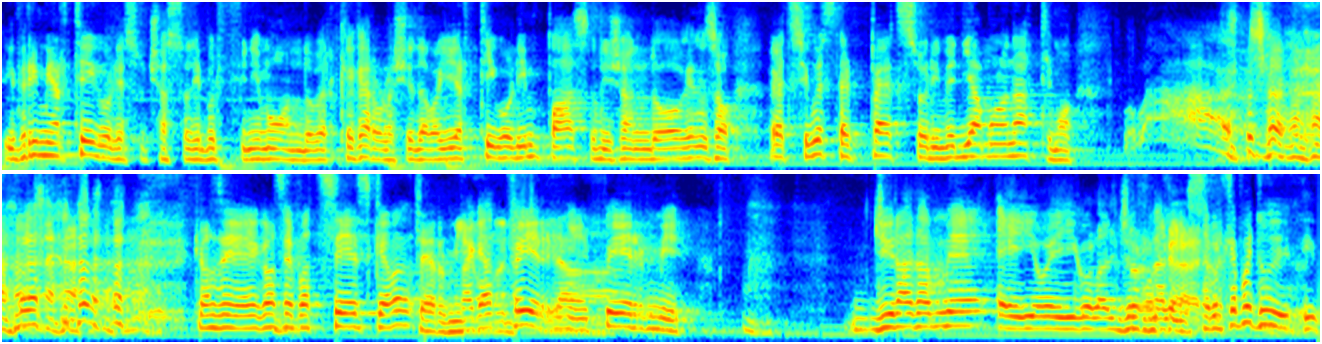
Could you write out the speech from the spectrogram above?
i primi articoli è successo tipo il finimondo perché Carola ci dava gli articoli in pasto dicendo che ne so, ragazzi, questo è il pezzo, rivediamolo un attimo. Cioè, cose, cose pazzesche. Terminologia. Raga, fermi, fermi. Girate a me e io veicolo al giornalista. Ok. Perché poi tu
